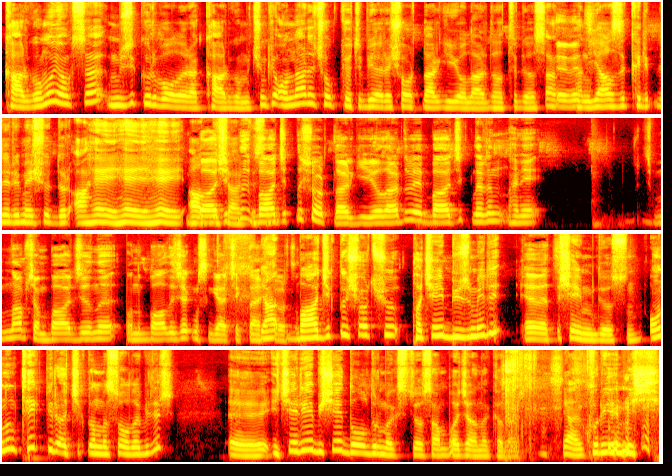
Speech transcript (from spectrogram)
kargo mu yoksa müzik grubu olarak kargo mu? Çünkü onlar da çok kötü bir ara şortlar giyiyorlardı hatırlıyorsan. Evet. Hani yazlık klipleri meşhurdur. Ah hey hey hey adlı Bağcıklı, şarkısı. bağcıklı şortlar giyiyorlardı ve bağcıkların hani ne yapacağım bağcığını onu bağlayacak mısın gerçekten Ya şortun? bağcıklı şort şu paçayı büzmeli evet. şey mi diyorsun? Onun tek bir açıklaması olabilir. Ee, içeriye bir şey doldurmak istiyorsan bacağına kadar. Yani kuru yemiş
